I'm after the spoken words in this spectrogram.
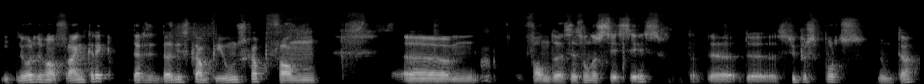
in het noorden van Frankrijk. Daar is het Belgisch kampioenschap van, um, van de 600 cc's. De, de supersports noemt dat.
